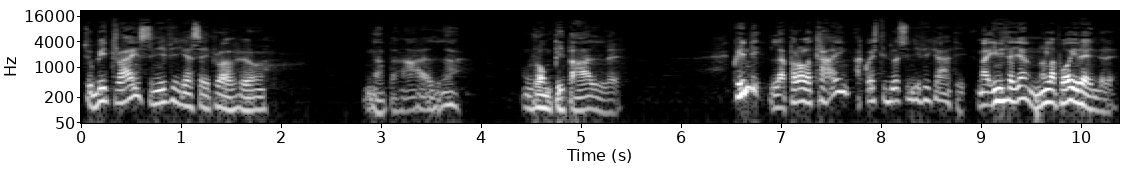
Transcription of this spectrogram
To be trying significa sei proprio una palla, un rompipalle. Quindi la parola trying ha questi due significati, ma in italiano non la puoi rendere.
